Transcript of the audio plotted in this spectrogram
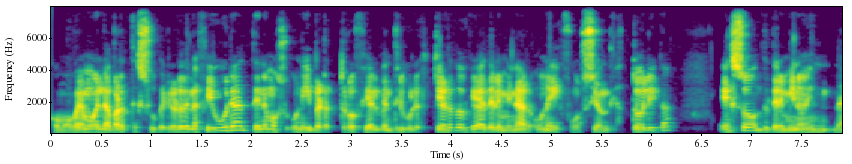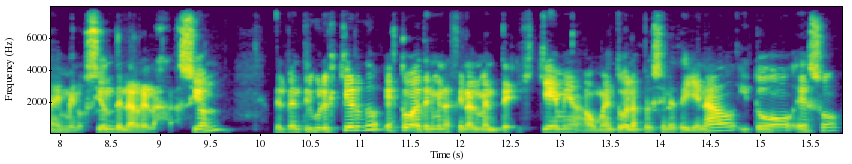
Como vemos en la parte superior de la figura, tenemos una hipertrofia del ventrículo izquierdo que va a determinar una disfunción diastólica, eso determina una disminución de la relajación del ventrículo izquierdo. Esto va a determinar finalmente isquemia, aumento de las presiones de llenado y todo eso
